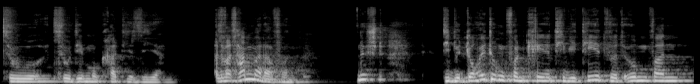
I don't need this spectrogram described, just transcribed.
zu, zu demokratisieren? Also was haben wir davon? Nicht? Die Bedeutung von Kreativität wird irgendwann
